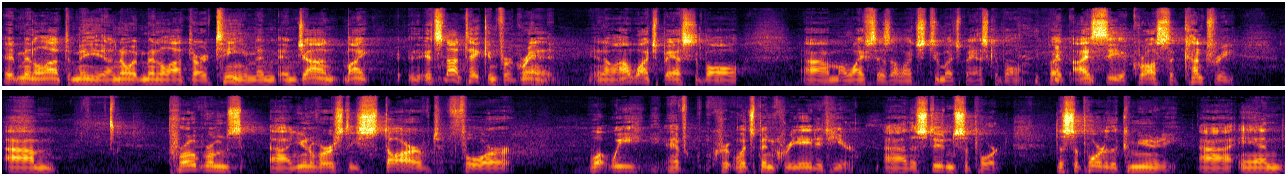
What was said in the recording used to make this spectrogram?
It meant a lot to me. I know it meant a lot to our team. And, and Jon, Mike, it's not taken for granted. You know, I watch basketball. Uh, my wife says I watch too much basketball, but I see across the country um, programs, uh, universities starved for what we have, what's been created here, uh, the student support, the support of the community, uh, and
